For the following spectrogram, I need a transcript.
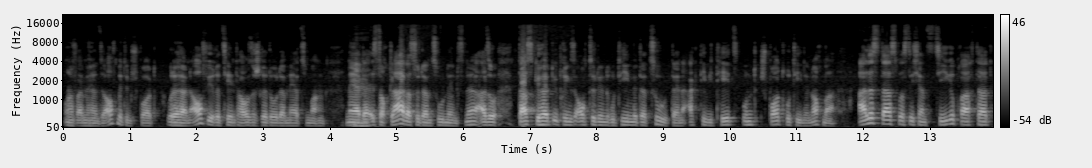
und auf einmal hören sie auf mit dem Sport oder hören auf, ihre 10.000 Schritte oder mehr zu machen. Naja, mhm. da ist doch klar, dass du dann zunimmst. Ne? Also das gehört übrigens auch zu den Routinen mit dazu, deine Aktivitäts- und Sportroutine. Nochmal, alles das, was dich ans Ziel gebracht hat,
